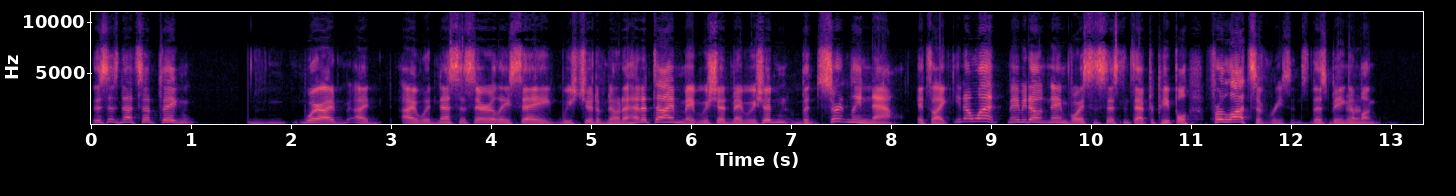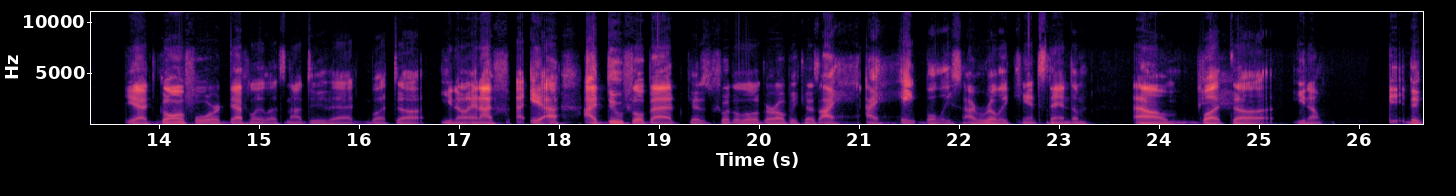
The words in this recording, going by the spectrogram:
this is not something where I I I would necessarily say we should have known ahead of time. Maybe we should, maybe we shouldn't. But certainly now, it's like you know what? Maybe don't name voice assistants after people for lots of reasons. This being Sure. among them. yeah going forward definitely let's not do that but uh you know and i I, I do feel bad because for the little girl because i i hate bullies i really can't stand them um but uh you know the,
